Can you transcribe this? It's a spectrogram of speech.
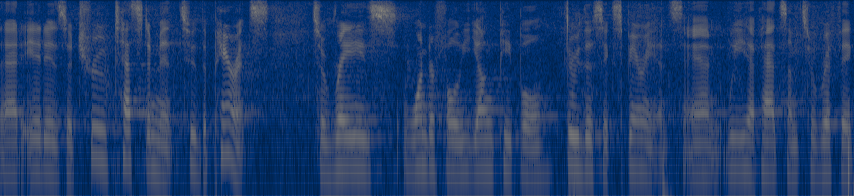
that it is a true testament to the parents to raise wonderful young people through this experience. And we have had some terrific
